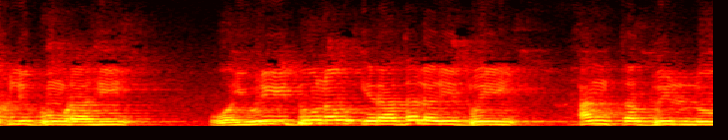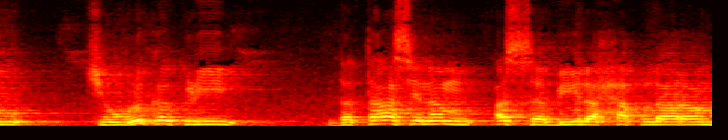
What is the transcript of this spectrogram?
اخلی گمراهی ويريدون اراده لري دوی ان تضلوا چې ورک کړي د تاسو نم السبيل حق لارم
